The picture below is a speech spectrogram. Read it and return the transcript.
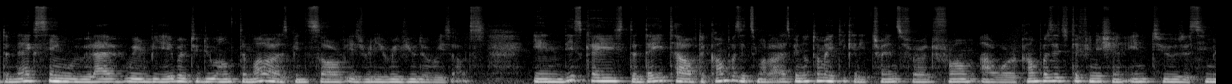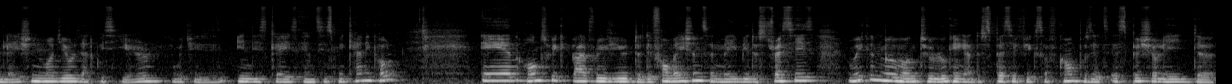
the next thing we will have, we'll be able to do once the model has been solved is really review the results. In this case, the data of the composites model has been automatically transferred from our composites definition into the simulation module that we see here, which is in this case ANSYS Mechanical. And once we have reviewed the deformations and maybe the stresses, we can move on to looking at the specifics of composites, especially the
